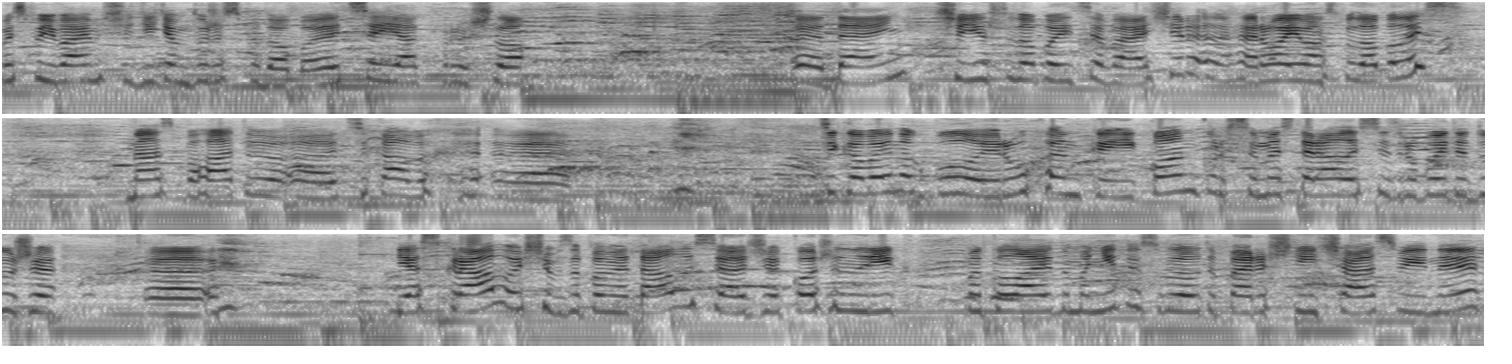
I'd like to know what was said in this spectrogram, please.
Ми сподіваємося, що дітям дуже сподобається, як пройшло е, день, що їм сподобається вечір. Е, Герої вам сподобались. У нас багато цікавих цікавинок було і руханки, і конкурси. Ми старалися зробити дуже яскраво, щоб запам'яталося, адже кожен рік Миколай одноманітний, особливо теперішній час війни.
